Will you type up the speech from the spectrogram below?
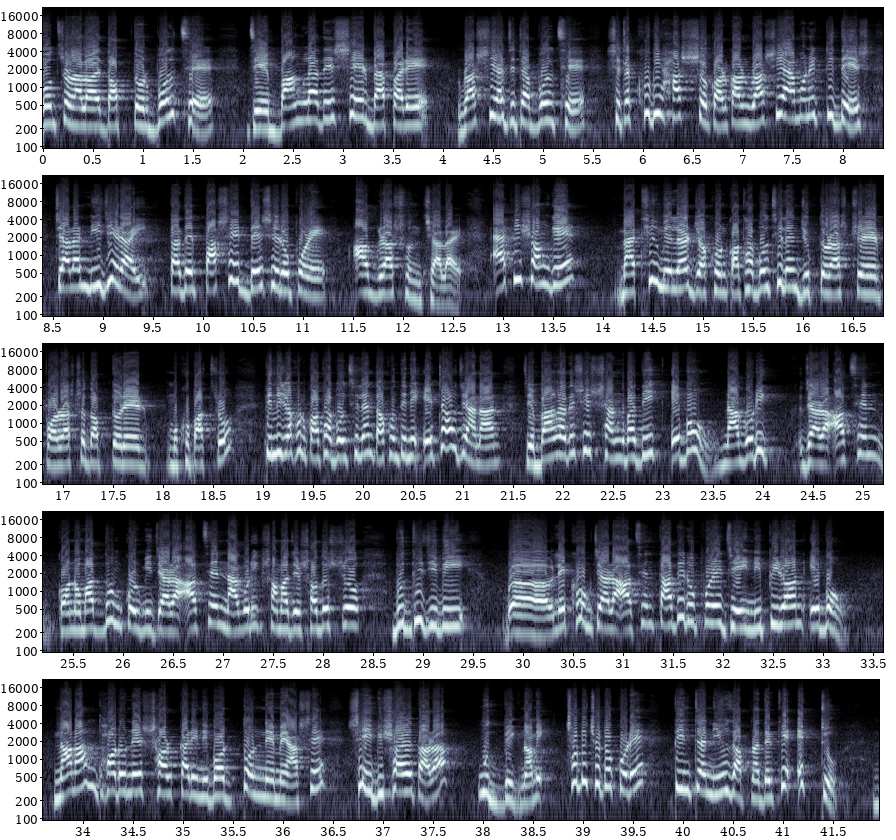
মন্ত্রণালয় দপ্তর বলছে যে বাংলাদেশের ব্যাপারে রাশিয়া যেটা বলছে, সেটা খুবই হাস্যকর। কারণ রাশিয়া এমন একটি দেশ যারা নিজেরাই তাদের পাশের দেশের ওপরে আগ্রাসন চালায়। একই সঙ্গে ম্যাথিউ মিলার যখন কথা বলছিলেন যুক্তরাষ্ট্রের পররাষ্ট্র দপ্তরের মুখপাত্র, তিনি যখন কথা বলছিলেন, তখন তিনি এটাও জানান যে বাংলাদেশের সাংবাদিক এবং নাগরিক যারা আছেন, গণমাধ্যম কর্মী যারা আছেন, নাগরিক সমাজের সদস্য, বুদ্ধিজীবী লেখক যারা আছেন, তাদের উপরে যেই নিপীড়ন এবং নানান ধরনের সরকারি নিবর্তন নেমে আসে, সেই বিষয়ে তারা উদ্বিগ্ন। আমি ছোট ছোট করে তিনটা নিউজ আপনাদেরকে একটু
